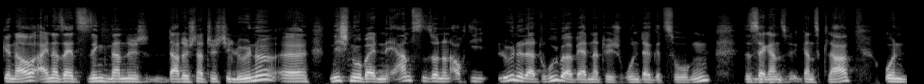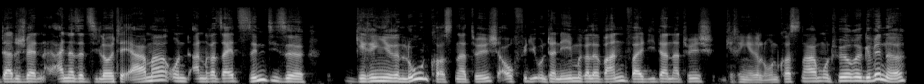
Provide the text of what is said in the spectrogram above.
genau. Einerseits sinken dann durch, dadurch natürlich die Löhne, äh, nicht nur bei den Ärmsten, sondern auch die Löhne darüber werden natürlich runtergezogen. Das ist mhm. ja ganz, ganz klar. Und dadurch werden einerseits die Leute ärmer und andererseits sind diese geringeren Lohnkosten natürlich auch für die Unternehmen relevant, weil die dann natürlich geringere Lohnkosten haben und höhere Gewinne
